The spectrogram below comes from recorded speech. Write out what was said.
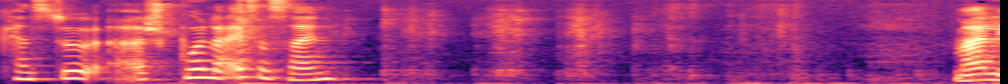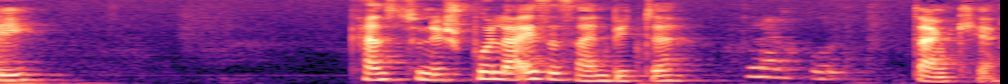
Kannst du eine Spur leiser sein? Mali, kannst du eine Spur leiser sein, bitte? Na gut. Danke.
